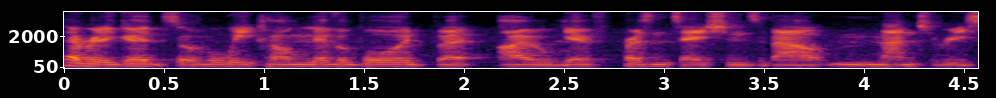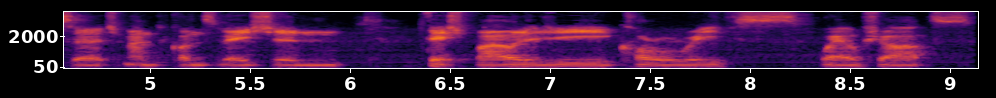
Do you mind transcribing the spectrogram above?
they're really good. Sort of a week long liveaboard, but I will give presentations about manta research, manta conservation, fish biology, coral reefs, whale sharks.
